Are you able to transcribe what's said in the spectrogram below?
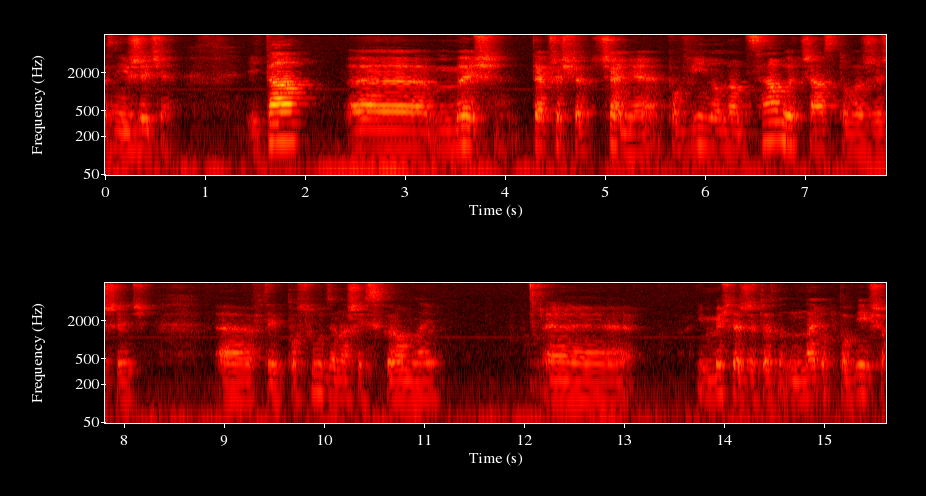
z niej życie. I ta e, myśl, te przeświadczenie powinno nam cały czas towarzyszyć e, w tej posłudze naszej skromnej. E, I myślę, że to jest najodpowiedniejsza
